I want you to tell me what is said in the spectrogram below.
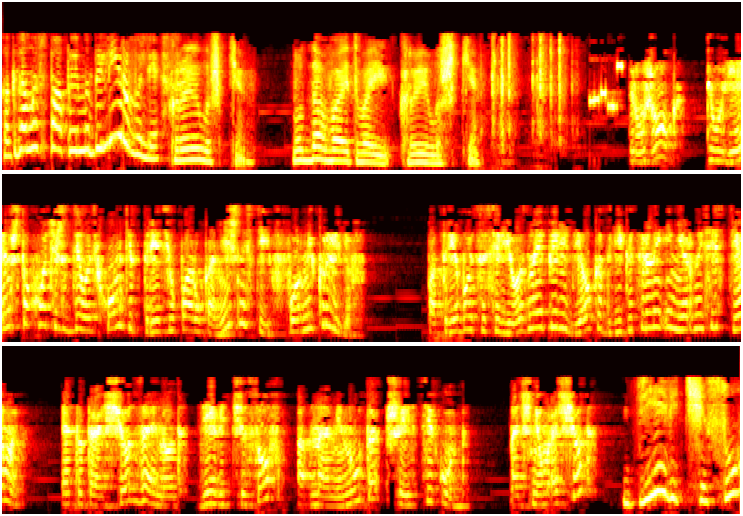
Когда мы с папой моделировали... Крылышки. Ну давай твои крылышки. Дружок, ты уверен, что хочешь сделать Хомки третью пару конечностей в форме крыльев? Потребуется серьезная переделка двигательной и нервной системы. Этот расчет займет 9 часов 1 минута 6 секунд. Начнем расчет? Девять часов?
